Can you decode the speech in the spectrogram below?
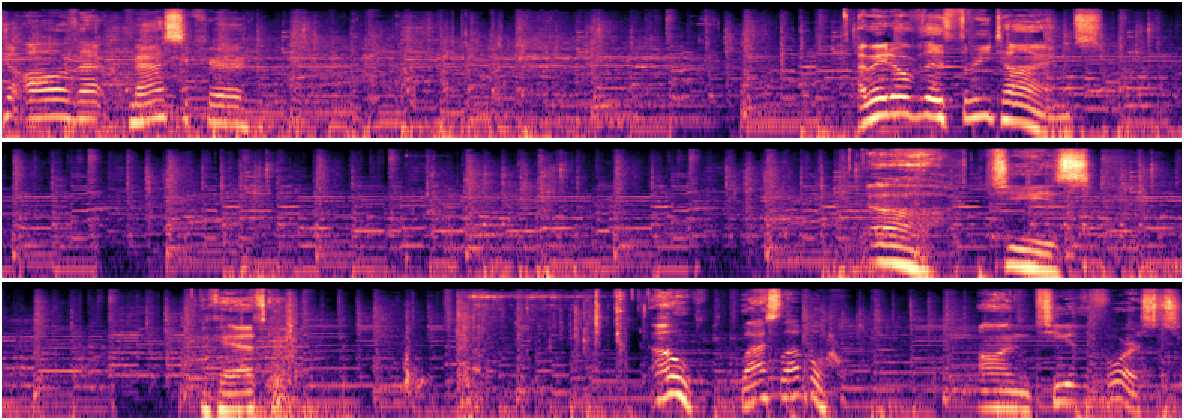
Look at all of that massacre. I made over there three times. Oh, jeez. Okay, that's good. Oh, last level on Chi of the Forest.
